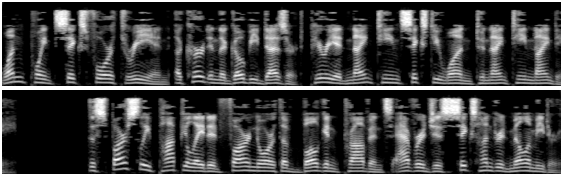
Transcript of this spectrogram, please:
(1.643 in) occurred in the Gobi Desert period 1961 to 1990. The sparsely populated far north of Bulgan province averages 600 mm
